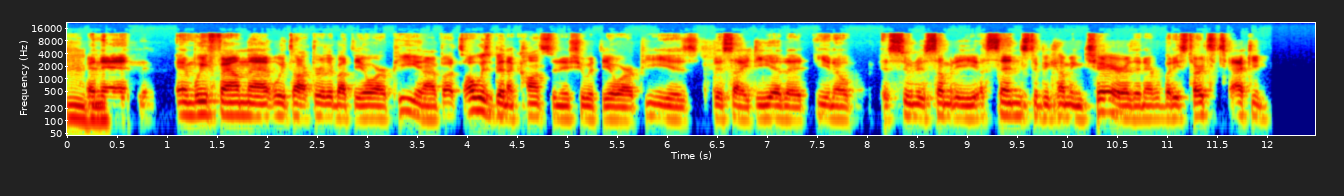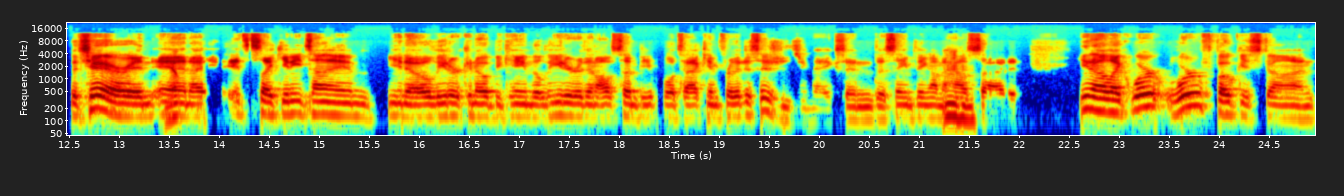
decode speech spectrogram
Mm-hmm. And then and we found that we talked earlier about the ORP, and I, it's always been a constant issue with the ORP is this idea that you know as soon as somebody ascends to becoming chair, then everybody starts attacking the chair, and and yep. I, it's like anytime you know Leader Canote became the leader, then all of a sudden people attack him for the decisions he makes, and the same thing on the mm-hmm. House side. And, you know like we're we're focused on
